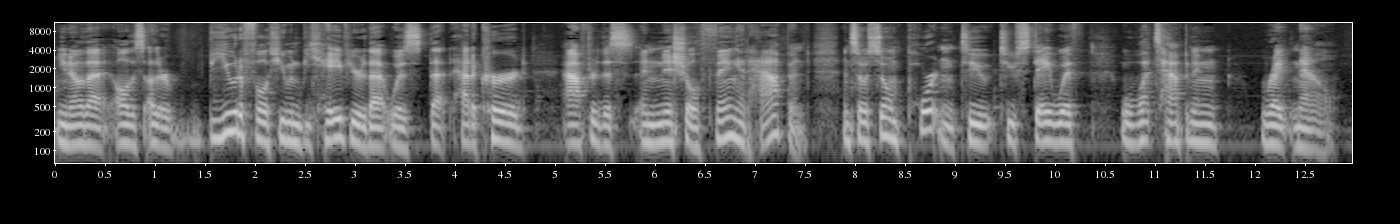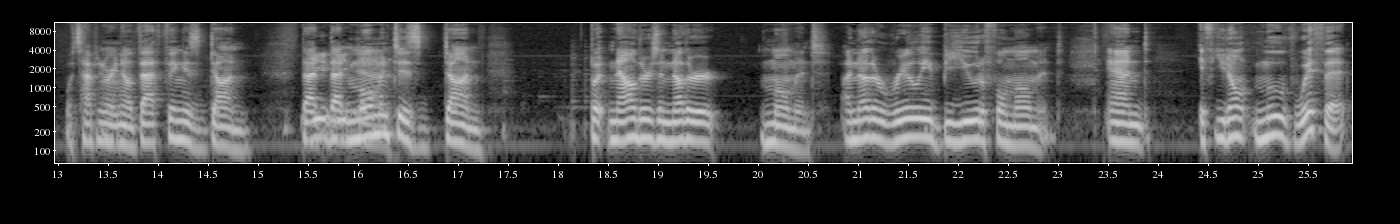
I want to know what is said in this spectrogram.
you know that all this other beautiful human behavior that was that had occurred after this initial thing had happened. And so it's so important to to stay with well, what's happening right now. What's happening right now? That thing is done. That you, that you, moment yeah. is done. But now there's another moment, another really beautiful moment. And if you don't move with it,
